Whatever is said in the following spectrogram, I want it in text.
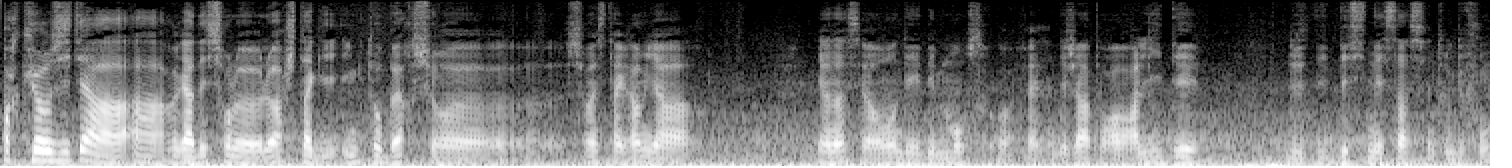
par curiosité à, regarder sur le, hashtag Inktober sur, euh, sur Instagram. Il y, a, il y en a, c'est vraiment des, monstres. déjà, pour avoir l'idée de dessiner ça, c'est un truc de fou.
